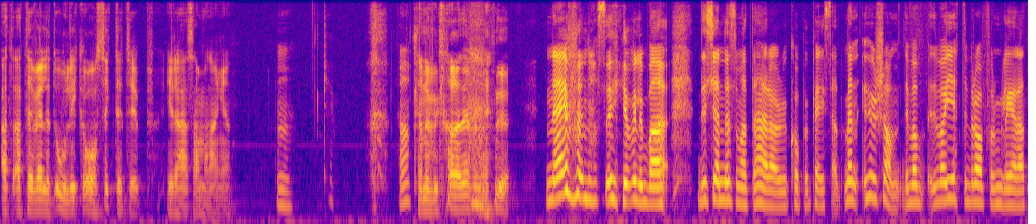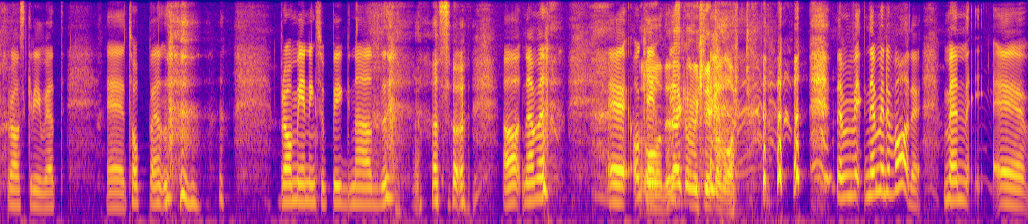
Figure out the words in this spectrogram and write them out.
att, att det är väldigt olika åsikter typ i det här sammanhanget. Mm, okej. Ja. Kan du förklara det för mig? Du? nej men alltså jag ville bara, det kändes som att det här har du copy-pastat. Men hur som, det var, det var jättebra formulerat, bra skrivet, eh, toppen. bra meningsuppbyggnad. alltså, ja nej men Eh, okej, Åh, det där ska- kommer vi klippa bort. nej, men, nej men det var det. Men eh,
